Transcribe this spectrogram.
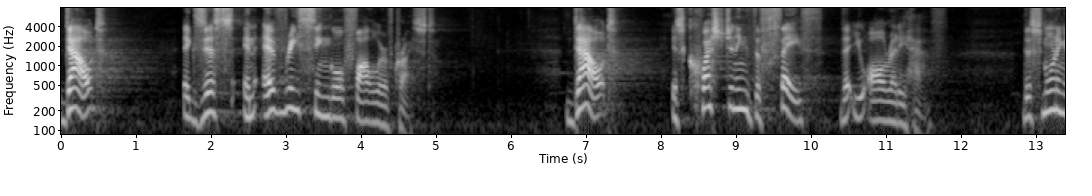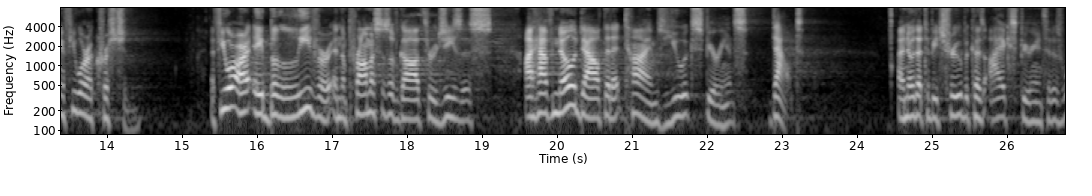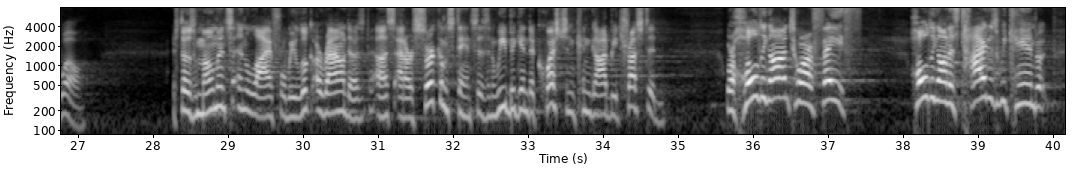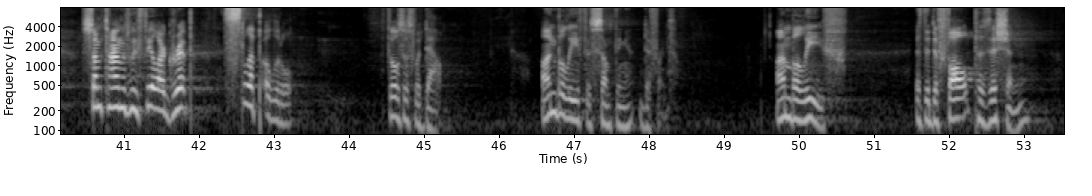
Doubt exists in every single follower of Christ. Doubt is questioning the faith that you already have. This morning, if you are a Christian, if you are a believer in the promises of God through Jesus, I have no doubt that at times you experience doubt. I know that to be true because I experience it as well. It's those moments in life where we look around us, us, at our circumstances and we begin to question can God be trusted? We're holding on to our faith, holding on as tight as we can, but sometimes we feel our grip slip a little. It fills us with doubt. Unbelief is something different. Unbelief is the default position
